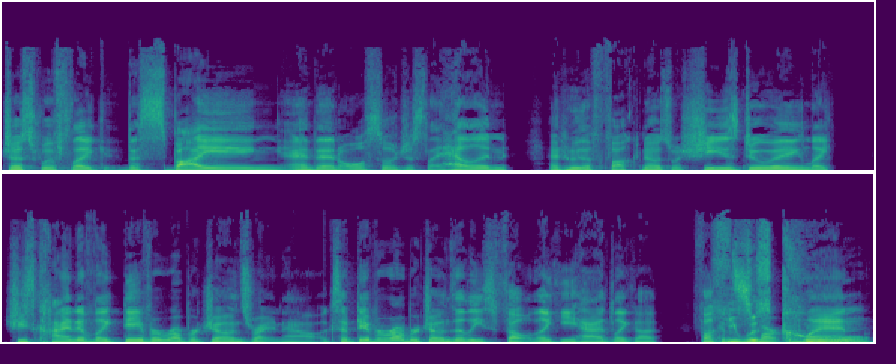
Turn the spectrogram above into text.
just with like the spying and then also just like Helen and who the fuck knows what she's doing. Like she's kind of like David Robert Jones right now. Except David Robert Jones at least felt like he had like a fucking He was smart cool. plan.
